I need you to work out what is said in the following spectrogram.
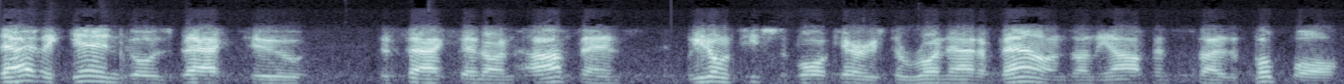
that again goes back to the fact that on offense we don't teach the ball carriers to run out of bounds on the offensive side of the football.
